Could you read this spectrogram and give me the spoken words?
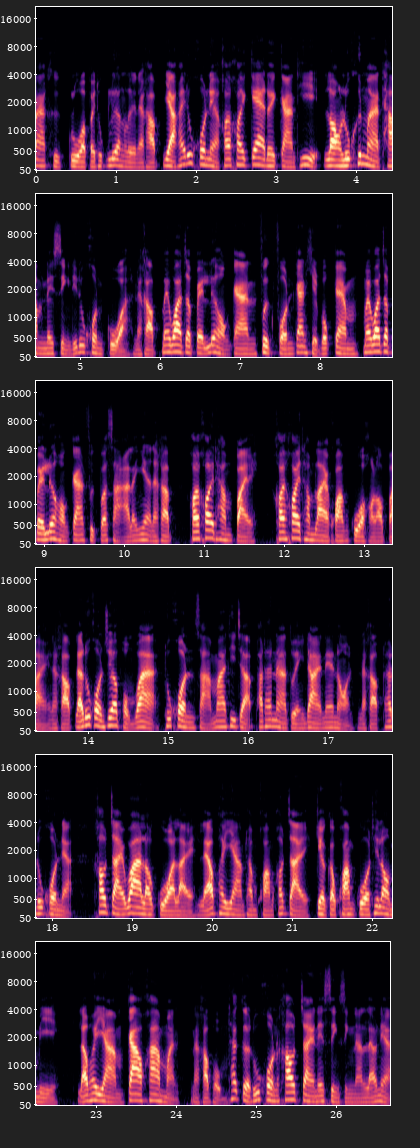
มากๆ คือกลัวไปทุกเรื่องเลยนะครับอยากให้ทุกคนเนี่ยค่อยๆ แก้โดยการที่ลองลุกขึ้นมาทำในสิ่งที่ทุกคนกลัวนะครับไม่ว่าจะเป็นเรื่องของการฝึกฝนการเขียนโปรแกรม ไม่ว่าจะเป็นเรื่องของการฝึกภาษาอะไรเงี้ยนะครับค่อยๆทำไป ค่อยๆทำลายความกลัวของเราไปนะครับ แล้วทุกคนเชื่อผมว่าทุกคนสามารถที่จะพัฒนาตัวเองได้แน่นอนนะครับ ถ้าทุกคนเนี่ยเข้าใจว่าเรากลัวอะไร แล้วพยายามทำความเข้าใจ เกี่ยวกับความกลัวที่เรามี แล้วพยายามก้าวข้ามมันนะครับผม ถ้าเกิดทุกคนเข้าใจในสิ่งสิ่งนั้นแล้วเนี่ย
